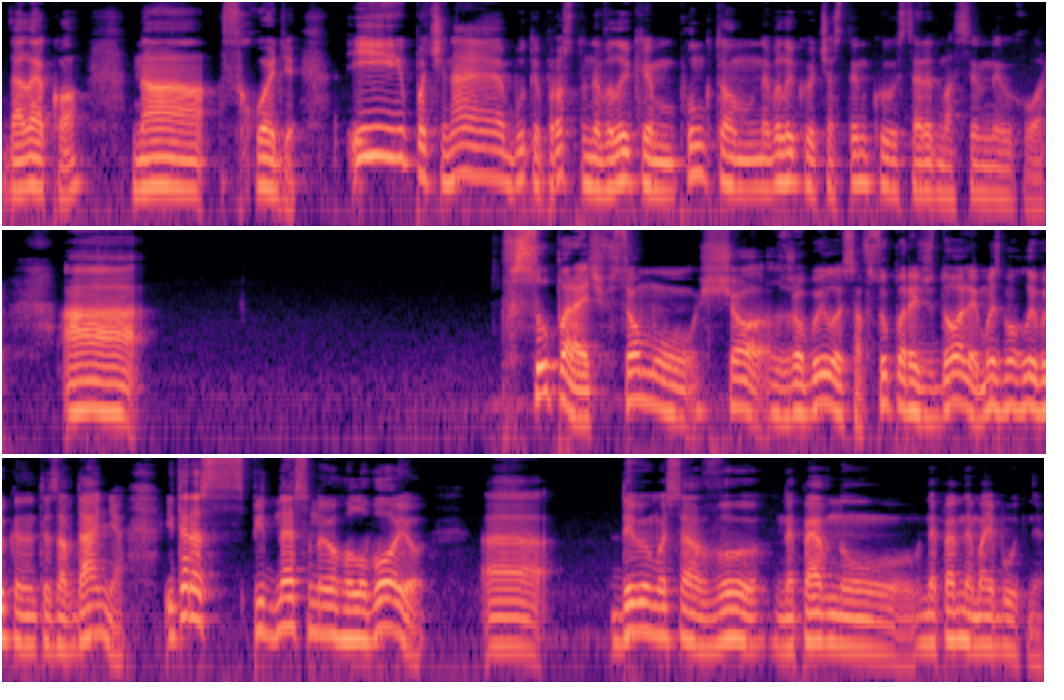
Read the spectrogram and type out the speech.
далеко на сході. І починає бути просто невеликим пунктом, невеликою частинкою серед масивних гор. А всупереч всьому, що зробилося, всупереч долі, ми змогли виконати завдання. І зараз з піднесеною головою е, дивимося в непевну, непевне майбутнє.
